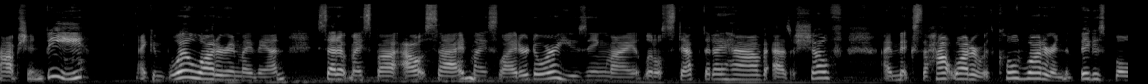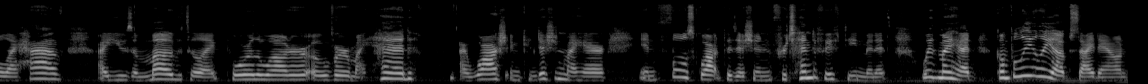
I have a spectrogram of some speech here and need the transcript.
Option B I can boil water in my van, set up my spa outside my slider door using my little step that I have as a shelf. I mix the hot water with cold water in the biggest bowl I have. I use a mug to like pour the water over my head. I wash and condition my hair in full squat position for 10 to 15 minutes with my head completely upside down,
